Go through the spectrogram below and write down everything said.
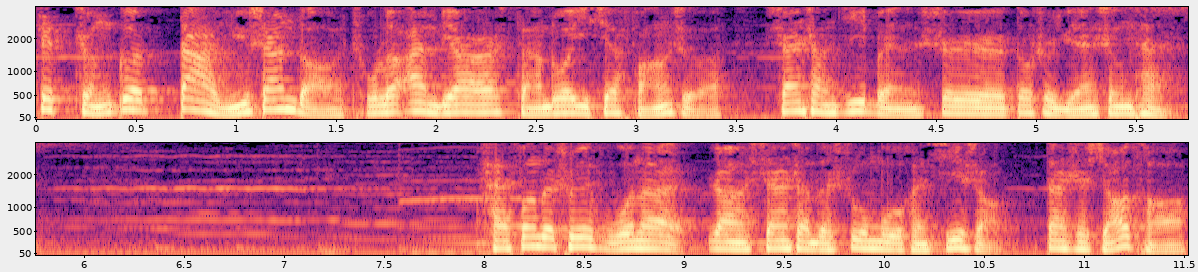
这整个大屿山岛，除了岸边散落一些房舍，山上基本是都是原生态。海风的吹拂呢，让山上的树木很稀少，但是小草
